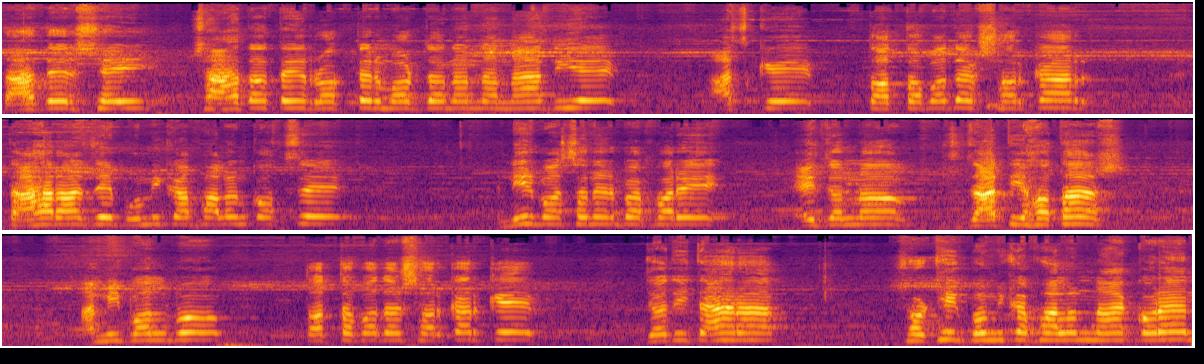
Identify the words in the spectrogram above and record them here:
তাদের সেই শাহাদাতের রক্তের মর্যাদা না দিয়ে আজকে তত্ত্বাবধায়ক সরকার তাহারা যে ভূমিকা পালন করছে নির্বাচনের ব্যাপারে, এই জন্য জাতি হতাশ। আমি বলব, তত্ত্বাবধায়ক সরকারকে যদি তাহারা সঠিক ভূমিকা পালন না করেন,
